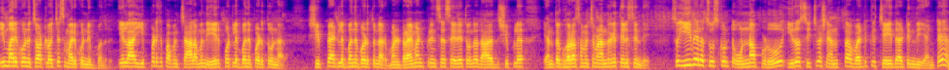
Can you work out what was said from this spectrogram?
ఈ మరికొన్ని చోట్ల వచ్చేసి మరికొన్ని ఇబ్బందులు. ఇలా ఇప్పటికీ పాపం చాలామంది ఎయిర్పోర్ట్లు ఇబ్బంది పడుతున్నారు. షిప్ యార్డ్లు ఇబ్బంది పడుతున్నారు. మన డైమండ్ ప్రిన్సెస్ ఏదైతే ఉందో ఆ షిప్లో ఎంత ఘోరం సంబంధించి మన అందరికీ తెలిసిందే. సో ఈ వేళ చూసుకుంటూ ఉన్నప్పుడు ఈరోజు సిచ్యువేషన్ ఎంత వాటికి చేయి దాటింది అంటే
